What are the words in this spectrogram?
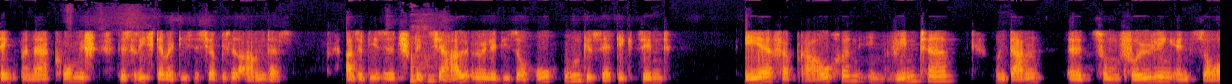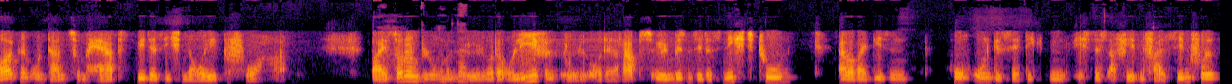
denkt man, na komisch, das riecht aber dieses Jahr ein bisschen anders. Also diese mhm. Spezialöle, die so hoch ungesättigt sind, eher verbrauchen im Winter und dann äh, zum Frühling entsorgen und dann zum Herbst wieder sich neu bevorhaben. Bei Sonnenblumenöl oder Olivenöl oder Rapsöl müssen Sie das nicht tun, aber bei diesen hoch ungesättigten ist es auf jeden Fall sinnvoll,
